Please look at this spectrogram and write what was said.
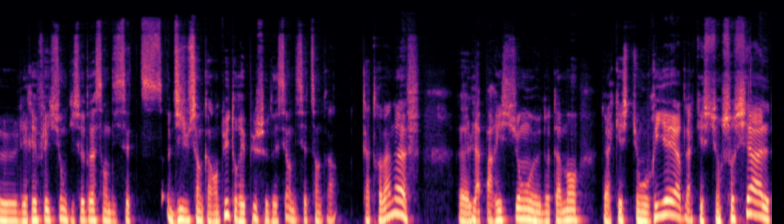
les réflexions qui se dressent en 17, 1848 auraient pu se dresser en 89. Euh, L'apparition euh, notamment de la question ouvrière, de la question sociale,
